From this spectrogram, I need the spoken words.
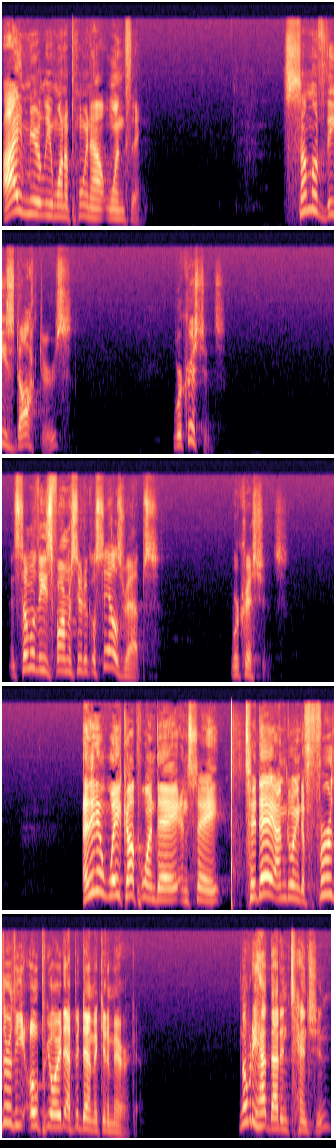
I merely want to point out one thing. Some of these doctors were Christians. And some of these pharmaceutical sales reps were Christians. And they didn't wake up one day and say, Today I'm going to further the opioid epidemic in America. Nobody had that intention.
